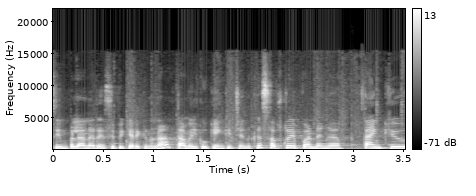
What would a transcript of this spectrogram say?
சிம்பிளான ரெசிபி கிடைக்கணும்னா தமிழ் குக்கிங் கிச்சனுக்கு சப்ஸ்கிரைப் பண்ணுங்க. Thank you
